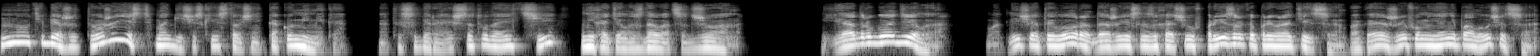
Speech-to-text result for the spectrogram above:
Ну, у тебя же тоже есть магический источник, как у мимика. А ты собираешься туда идти? Не хотела сдаваться Джоан. Я другое дело. В отличие от Элора, даже если захочу в призрака превратиться, пока я жив, у меня не получится.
